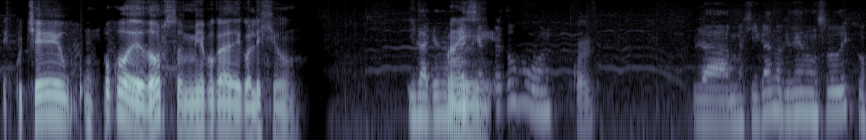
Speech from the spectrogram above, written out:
Escuché un poco de Dorso en mi época de colegio. Y la que nombré ahí- siempre tú. ¿Cuál? la mexicana que tiene un solo disco.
